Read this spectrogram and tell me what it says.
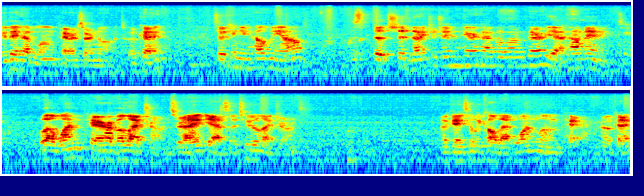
do they have lone pairs or not, okay? So can you help me out? Should nitrogen here have a lone pair? Yeah, how many? Two. Well, one pair of electrons, right? Yeah, so two electrons. Okay, so we call that one lone pair, okay?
